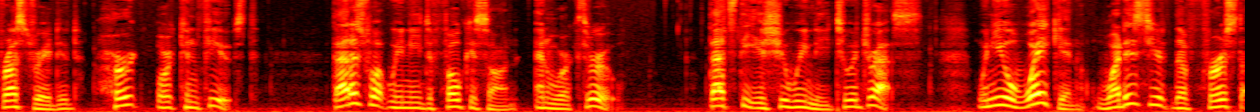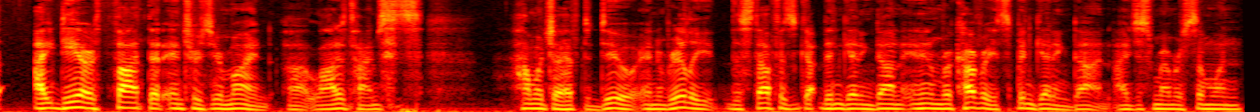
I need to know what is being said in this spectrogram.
frustrated, hurt, or confused? That is what we need to focus on and work through. That's the issue we need to address. When you awaken, what is your, the first idea or thought that enters your mind. Uh, a lot of times it's how much I have to do. And really, the stuff has got, been getting done. And in recovery, it's been getting done. I just remember someone,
